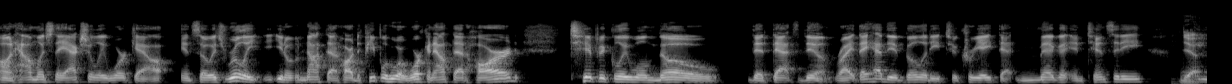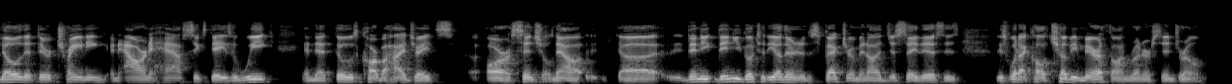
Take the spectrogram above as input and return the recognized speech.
on how much they actually work out. And so it's really, you know, not that hard. The people who are working out that hard typically will know that that's them, right? They have the ability to create that mega intensity. Yeah. know that they're training an hour and a half, six days a week, and that those carbohydrates are essential. Now, uh, then you, then you go to the other end of the spectrum, and I'll just say this is is what I call chubby marathon runner syndrome,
